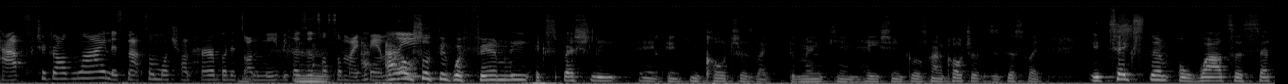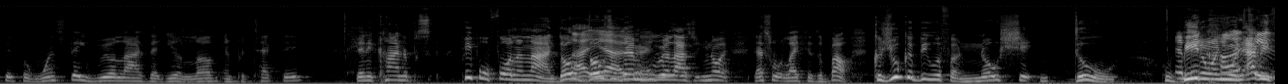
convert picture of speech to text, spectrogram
have to draw the line. It's not so much on her, but it's on me because Mm-hmm. it's also my family. I also think with family, especially in, in, in cultures like Dominican, Haitian, those kind of cultures, it's just like it takes them a while to accept it. But once they realize that you're loved and protected, then it kind of people fall in line. Those Uh, those yeah, of I them agree. who realize, you know what, that's what life is about. Because you could be with a no shit dude who And beat on you and because he's a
